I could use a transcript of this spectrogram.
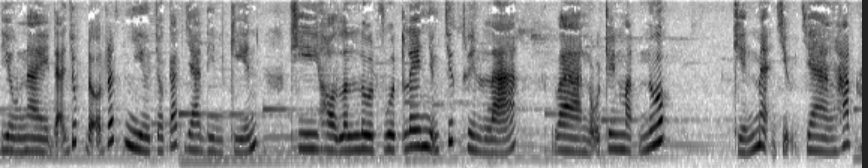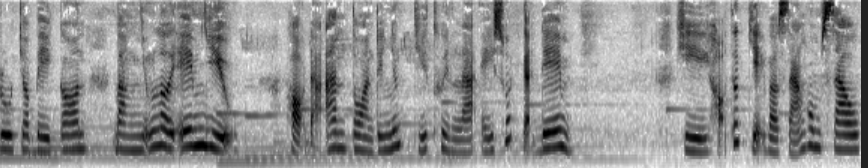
điều này đã giúp đỡ rất nhiều cho các gia đình kiến khi họ lần lượt vượt lên những chiếc thuyền lá và nổi trên mặt nước. Kiến mẹ dịu dàng hát ru cho bề con bằng những lời êm dịu. Họ đã an toàn trên những chiếc thuyền lá ấy suốt cả đêm. Khi họ thức dậy vào sáng hôm sau,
